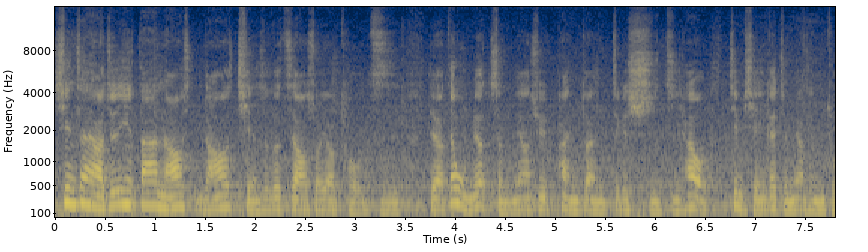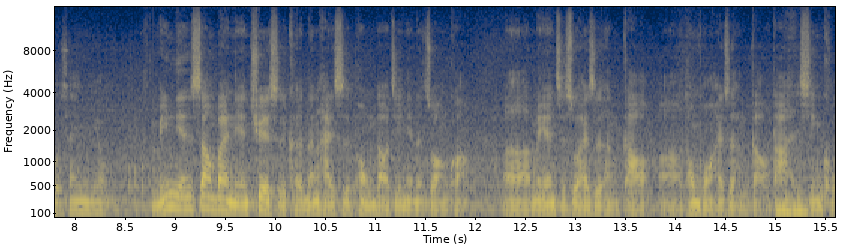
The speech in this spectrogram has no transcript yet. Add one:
现在啊，就是因为大家拿到拿到钱的时候都知道说要投资，对啊，但我们要怎么样去判断这个时机，还有这笔钱应该怎么样才能妥善运用？明年上半年确实可能还是碰到今年的状况，呃，美元指数还是很高，呃，通膨还是很高，大家很辛苦，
